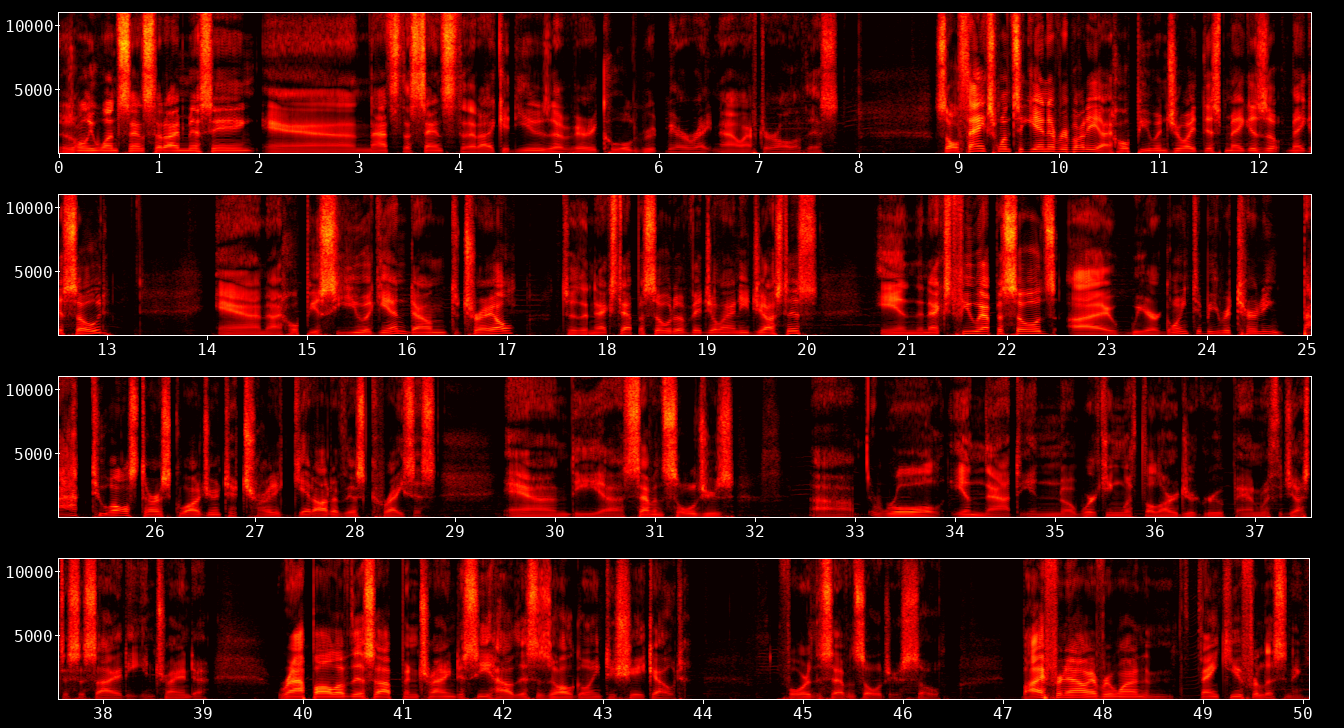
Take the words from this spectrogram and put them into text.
There's only one sense that I'm missing, and that's the sense that I could use a very cold root beer right now after all of this. So thanks once again, everybody. I hope you enjoyed this megazo- megasode, and I hope you see you again down the trail to the next episode of Vigilante Justice. In the next few episodes, I we are going to be returning back to All Star Squadron to try to get out of this crisis, and the uh, Seven Soldiers. Uh, role in that, in uh, working with the larger group and with the Justice Society, in trying to wrap all of this up and trying to see how this is all going to shake out for the Seven Soldiers. So, bye for now, everyone, and thank you for listening.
